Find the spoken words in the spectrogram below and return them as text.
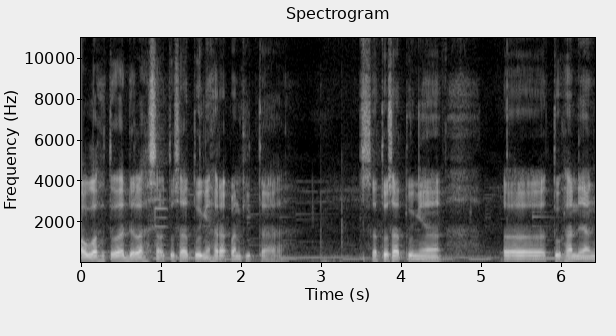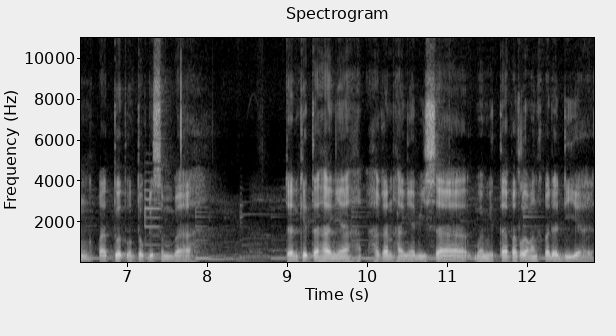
Allah itu adalah satu-satunya harapan kita. Satu-satunya uh, Tuhan yang patut untuk disembah. Dan kita hanya akan hanya bisa meminta pertolongan kepada dia.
